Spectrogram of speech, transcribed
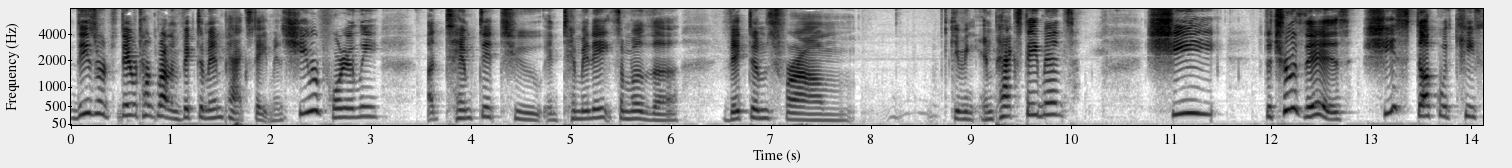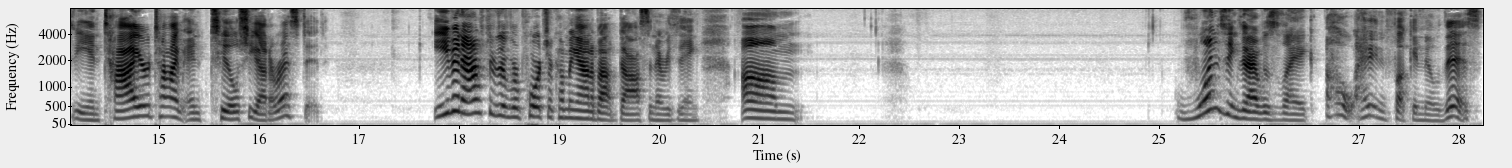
these were they were talking about in victim impact statements. She reportedly attempted to intimidate some of the victims from giving impact statements. She the truth is, she stuck with Keith the entire time until she got arrested. Even after the reports are coming out about DOS and everything. Um one thing that I was like, oh, I didn't fucking know this.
